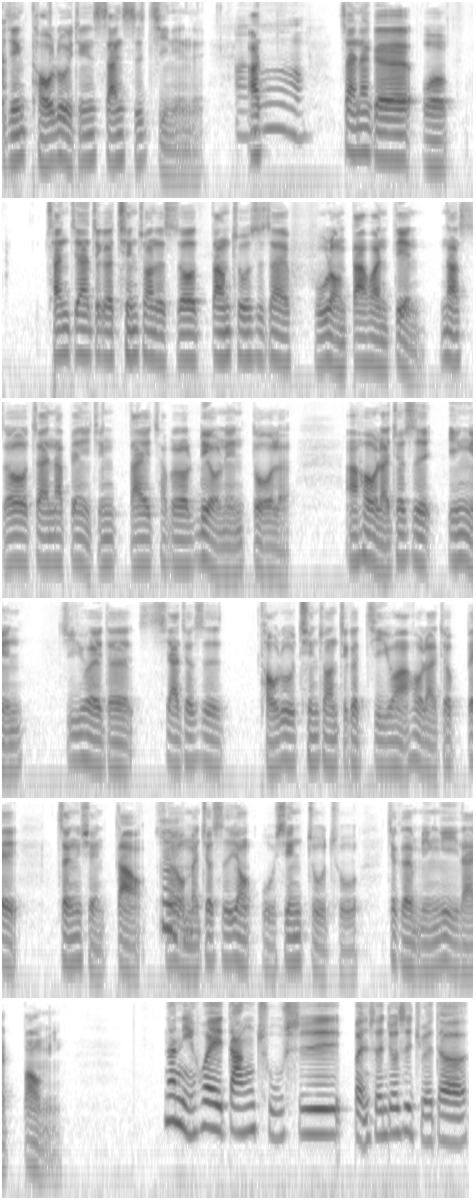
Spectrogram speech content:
已经投入已经三十几年了啊！在那个我参加这个青创的时候，当初是在芙蓉大饭店，那时候在那边已经待差不多六年多了。啊，后来就是因缘机会的下，就是投入青创这个计划，后来就被甄选到，所以我们就是用五星主厨这个名义来报名。那你会当厨师，本身就是觉得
